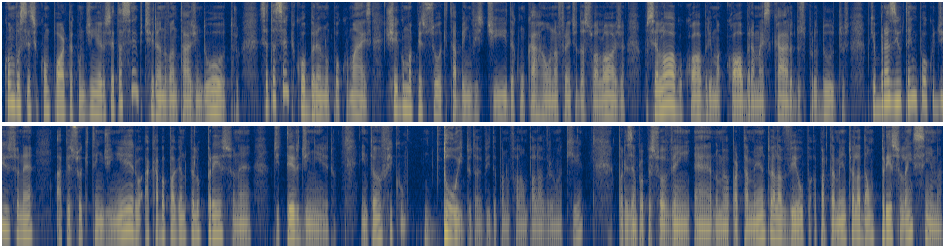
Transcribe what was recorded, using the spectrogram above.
como você se comporta com o dinheiro. Você está sempre tirando vantagem do outro? Você está sempre cobrando um pouco mais? Chega uma pessoa que está bem vestida, com um carrão na frente da sua loja, você logo cobre, cobra mais caro dos produtos? Porque o Brasil tem um pouco disso, né? A pessoa que tem dinheiro acaba pagando pelo preço, né? De ter dinheiro. Então eu fico doido da vida, para não falar um palavrão aqui. Por exemplo, a pessoa vem é, no meu apartamento, ela vê o apartamento, ela dá um preço lá em cima.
